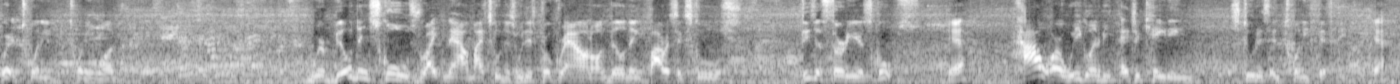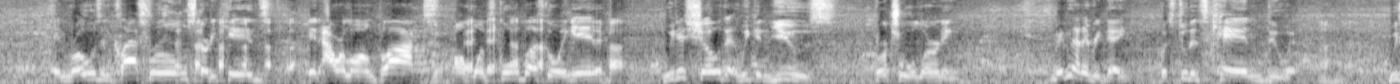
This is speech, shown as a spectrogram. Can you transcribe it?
we're in 2021. We're building schools right now. My school district. We just broke ground on building five or six schools. These are 30-year schools. Yeah, How are we going to be educating students in 2050? yeah. in rows in classrooms, 30 kids in hour long blocks on one school bus going in. Yeah. We just show that we can use virtual learning, maybe not every day, but students can do it. Uh-huh. We,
